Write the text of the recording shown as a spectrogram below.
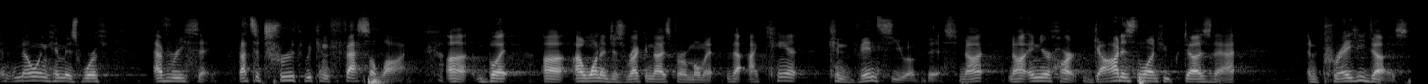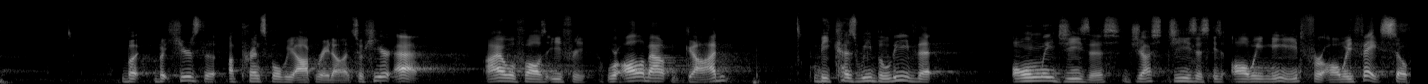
and knowing him is worth everything. That's a truth we confess a lot. Uh, but uh, I want to just recognize for a moment that I can't convince you of this, not, not in your heart. God is the one who does that, and pray he does. But, but here's the, a principle we operate on. So here at Iowa Falls E-Free, we're all about God because we believe that only Jesus, just Jesus, is all we need for all we face. So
